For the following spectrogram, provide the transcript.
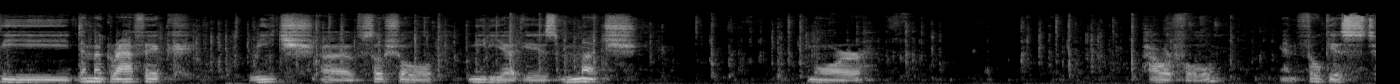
the demographic reach of social media is much more powerful and focused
